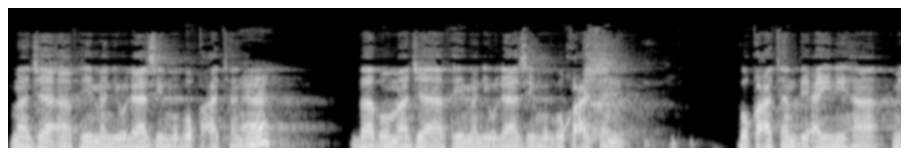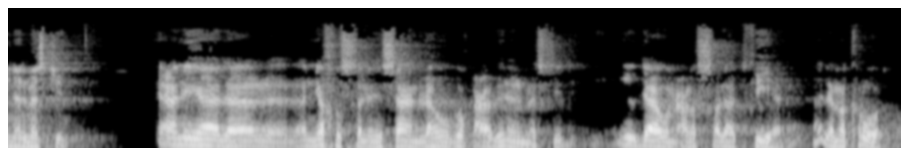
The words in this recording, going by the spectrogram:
ما جاء في من يلازم بقعة. باب ما جاء في من يلازم بقعة بقعة بعينها من المسجد. يعني هذا أن يخص الإنسان له بقعة من المسجد. يداوم على الصلاة فيها. هذا مكروه.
